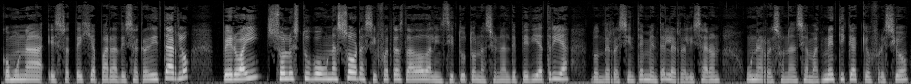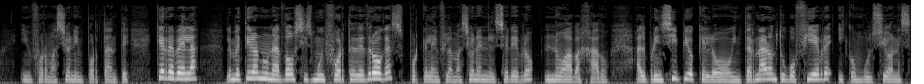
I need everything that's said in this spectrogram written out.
como una estrategia para desacreditarlo, pero ahí solo estuvo unas horas y fue trasladado al Instituto Nacional de Pediatría, donde recientemente le realizaron una resonancia magnética que ofreció información importante. Que revela le metieron una dosis muy fuerte de drogas porque la inflamación en el cerebro no ha bajado. Al principio que lo internaron tuvo fiebre y convulsiones,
